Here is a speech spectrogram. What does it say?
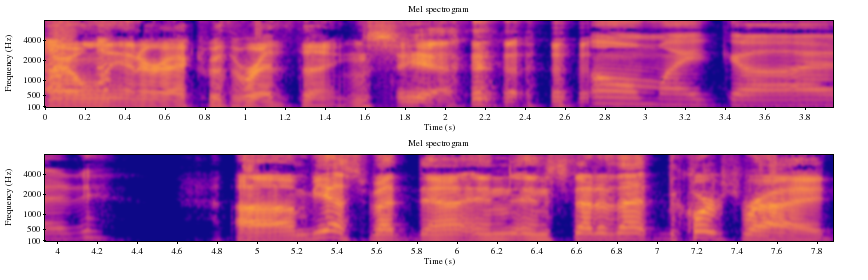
I only interact with red things. yeah. Oh my god. Um, yes, but uh, in, instead of that, the Corpse Bride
